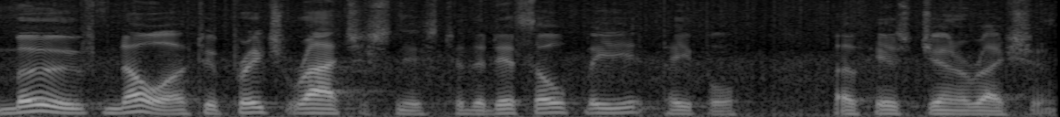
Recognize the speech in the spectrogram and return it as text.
moved Noah to preach righteousness to the disobedient people of his generation.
